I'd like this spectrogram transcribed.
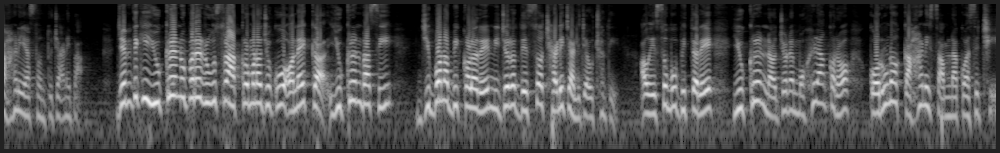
କାହାଣୀ ଆସନ୍ତୁ ଜାଣିବା ଯେମିତିକି ୟୁକ୍ରେନ୍ ଉପରେ ରୁଷର ଆକ୍ରମଣ ଯୋଗୁଁ ଅନେକ ୟୁକ୍ରେନ୍ବାସୀ ଜୀବନ ବିକଳରେ ନିଜର ଦେଶ ଛାଡ଼ି ଚାଲିଯାଉଛନ୍ତି ଆଉ ଏସବୁ ଭିତରେ ୟୁକ୍ରେନର ଜଣେ ମହିଳାଙ୍କର କରୁଣ କାହାଣୀ ସାମ୍ନାକୁ ଆସିଛି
